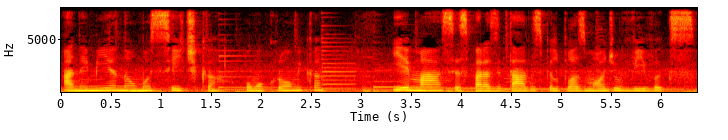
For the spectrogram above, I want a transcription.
anemia pneumocítica homocrômica e hemácias parasitadas pelo Plasmodium vivax.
